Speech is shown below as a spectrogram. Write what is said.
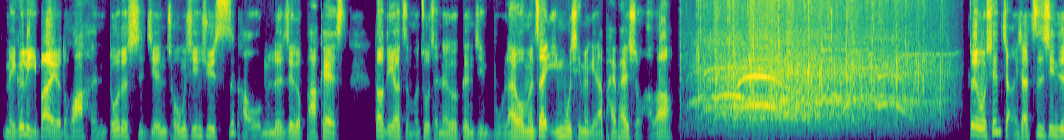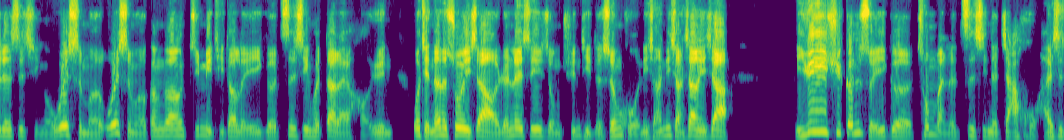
每个礼拜有都花很多的时间重新去思考我们的这个 podcast 到底要怎么做才能够更进步。来，我们在荧幕前面给他拍拍手，好不好？对，我先讲一下自信这件事情哦。为什么？为什么刚刚吉米提到了一个自信会带来好运？我简单的说一下哦，人类是一种群体的生活。你想，你想象一下，你愿意去跟随一个充满了自信的家伙，还是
